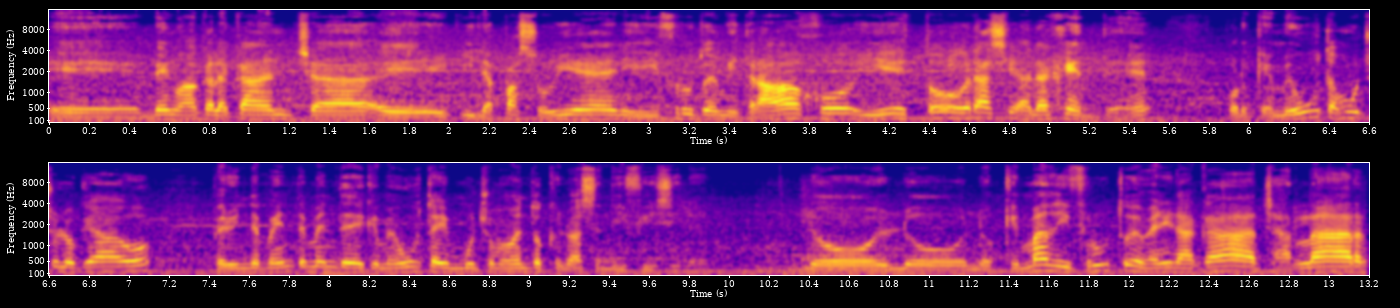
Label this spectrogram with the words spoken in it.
eh, vengo acá a la cancha eh, y la paso bien y disfruto de mi trabajo y es todo gracias a la gente, ¿eh? porque me gusta mucho lo que hago, pero independientemente de que me gusta hay muchos momentos que lo hacen difíciles. Lo, lo- lo que más disfruto es venir acá a charlar,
